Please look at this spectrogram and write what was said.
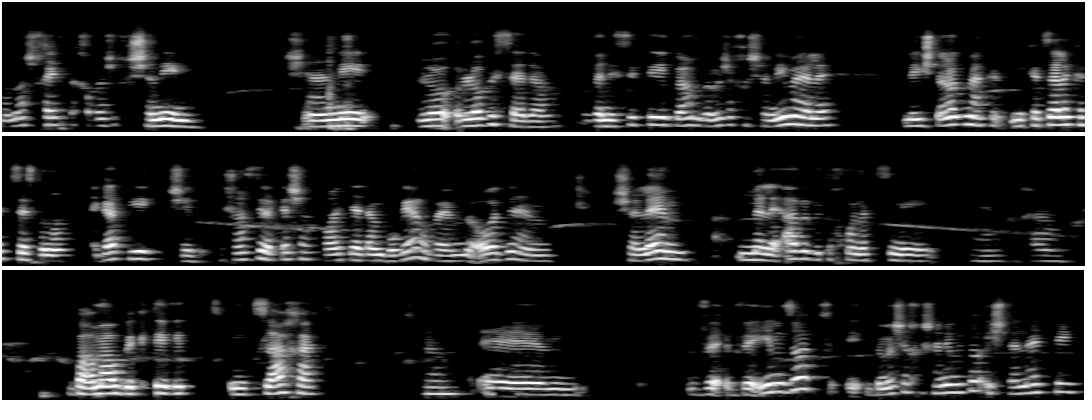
ממש חייתי ככה במשך שנים שאני לא, לא בסדר וניסיתי גם במשך השנים האלה להשתנות מקצה לקצה, זאת אומרת הגעתי, כשנכנסתי לקשר כבר הייתי אדם בוגר ומאוד um, שלם, מלאה בביטחון עצמי, um, ככה ברמה אובייקטיבית מוצלחת כן. ו- ועם זאת, במשך השנים איתו השתניתי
